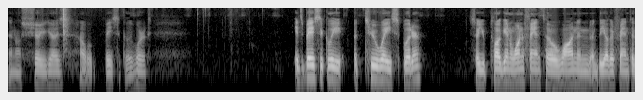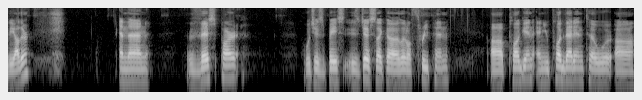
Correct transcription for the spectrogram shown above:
And I'll show you guys how it basically works. It's basically a two-way splitter. So you plug in one fan to one and the other fan to the other. And then this part which is base is just like a little three pin uh, plug in and you plug that into uh,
